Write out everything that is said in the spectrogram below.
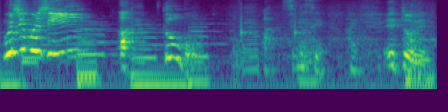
もしもしあ、どうも。あ、すいません。はい。えっとね。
